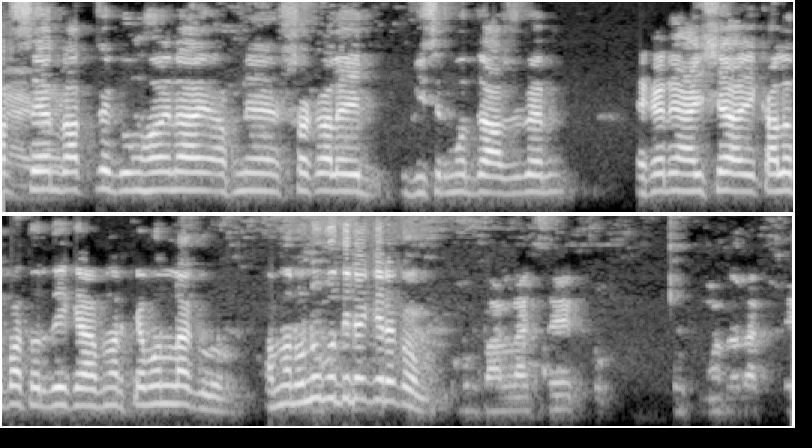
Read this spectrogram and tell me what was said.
আসছেন রাত্রে ঘুম হয় নাই আপনি সকালে এই বিচের মধ্যে আসবেন এখানে আইসা এই কালো পাথর দেখে আপনার কেমন লাগল? আপনার অনুভূতিটা কীরকম? খুব ভালো লাগছে খুব খুব মজা লাগছে।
